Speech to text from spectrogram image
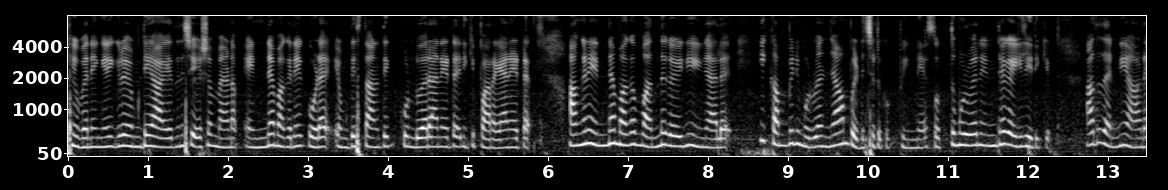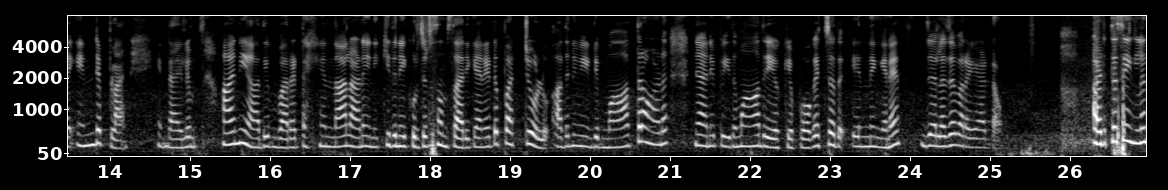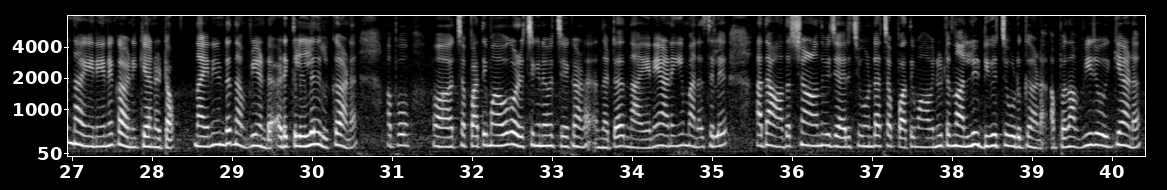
ഇവൻ എങ്ങനെയെങ്കിലും എം ഡി ആയതിനു ശേഷം വേണം എന്റെ മകനെ കൂടെ എം ഡി സ്ഥാനത്തേക്ക് കൊണ്ടുവരാനായിട്ട് എനിക്ക് പറയാനായിട്ട്. അങ്ങനെ എന്റെ മകൻ വന്നു കഴിഞ്ഞു കഴിഞ്ഞാൽ ഈ കമ്പനി മുഴുവൻ ഞാൻ പിടിച്ചെടുക്കും. പിന്നെ സ്വത്ത് മുഴുവൻ എന്റെ കയ്യിലിരിക്കും. അത് തന്നെയാണ് എന്റെ പ്ലാൻ എന്തായാലും അനി ആദ്യം വരട്ടെ. എന്നാലാണ് എനിക്കിതിനെക്കുറിച്ചിട്ട് സംസാരിക്കാനായിട്ട് പറ്റുള്ളൂ. അതിനു വേണ്ടി മാത്രമാണ് ഞാനിപ്പോൾ ഇത് മാതിരിയൊക്കെ പുകച്ചത് എന്നിങ്ങനെ ജലജ പറയാട്ടോ. അടുത്ത സീനിൽ നയനേനെ കാണിക്കാൻ കേട്ടോ നയനയുണ്ട് നവ്യുണ്ട് അടുക്കളയിൽ നിൽക്കുകയാണ്. അപ്പോൾ ചപ്പാത്തി മാവ് കുഴച്ചിങ്ങനെ വെച്ചേക്കാണ്. എന്നിട്ട് നയനയാണെങ്കിൽ മനസ്സിൽ അത് ആദർശമാണെന്ന് വിചാരിച്ചുകൊണ്ട് ആ ചപ്പാത്തി മാവിനിട്ട് നല്ല ഇടി വെച്ച് കൊടുക്കുകയാണ്. അപ്പോൾ നവ്യ ചോദിക്കുകയാണ്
